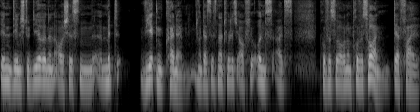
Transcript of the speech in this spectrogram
in den Studierendenausschüssen äh, mitwirken können. Und das ist natürlich auch für uns als Professorinnen und Professoren der Fall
